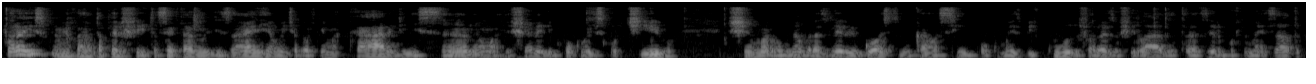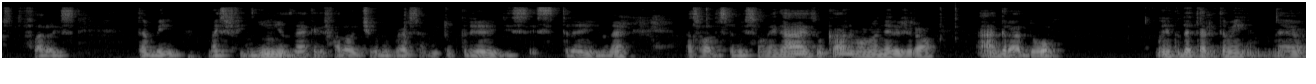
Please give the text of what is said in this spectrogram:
Fora isso, o carro está perfeito, acertado no design, realmente agora tem uma cara de Nissan, né? uma, deixar ele um pouco mais esportivo, chama, né, o brasileiro gosta de um carro assim um pouco mais bicudo, faróis afilados, traseiro um pouquinho mais alto, faróis também mais fininhos, né? Aquele farol antigo do Versa é muito grande, é estranho, né? As rodas também são legais, o carro de uma maneira geral agradou. O único detalhe também né,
